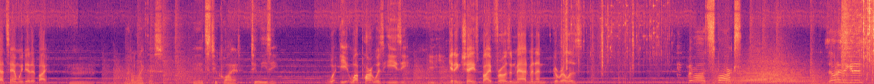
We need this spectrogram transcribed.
that's him. We did it. Bye. Hmm. I don't like this. It's too quiet, too easy. What, e what part was easy? You, getting chased by frozen madmen and gorillas? Uh, Sparx! Is that what I think it is?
